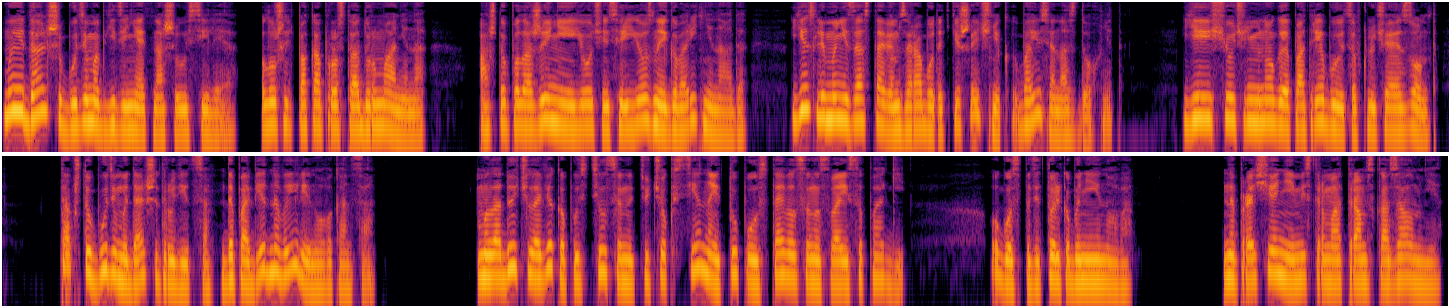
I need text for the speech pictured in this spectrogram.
мы и дальше будем объединять наши усилия. Лошадь пока просто одурманена, а что положение ее очень серьезное и говорить не надо. Если мы не заставим заработать кишечник, боюсь, она сдохнет. Ей еще очень многое потребуется, включая зонд, так что будем и дальше трудиться, до победного или иного конца. Молодой человек опустился на тючок сена и тупо уставился на свои сапоги. О, Господи, только бы не иного. На прощание мистер Матрам сказал мне,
